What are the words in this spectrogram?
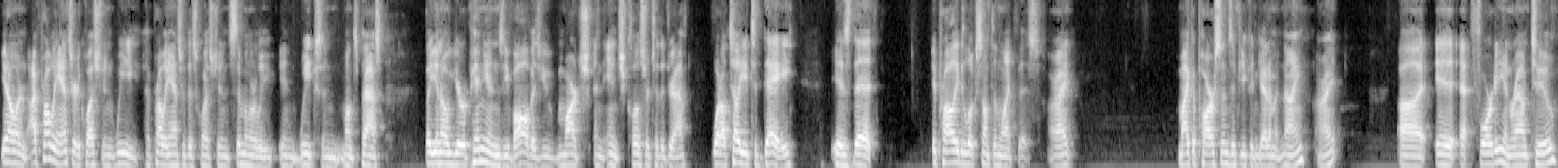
you know, and I've probably answered a question. We have probably answered this question similarly in weeks and months past. But, you know, your opinions evolve as you march an inch closer to the draft what I'll tell you today is that it probably looks something like this. All right. Micah Parsons, if you can get him at nine. All right. Uh, it, at 40 in round two.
